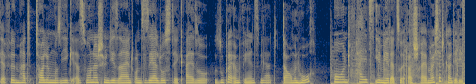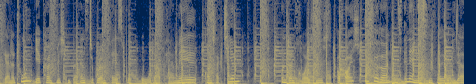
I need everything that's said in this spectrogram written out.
Der Film hat tolle Musik, er ist wunderschön designt und sehr lustig, also super empfehlenswert. Daumen hoch. Und falls ihr mir dazu etwas schreiben möchtet, könnt ihr dies gerne tun. Ihr könnt mich über Instagram, Facebook oder per Mail kontaktieren. Und dann freue ich mich auf euch und wir hören uns in der nächsten Folge wieder.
